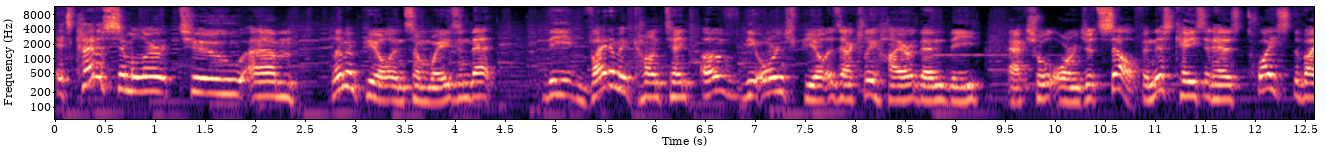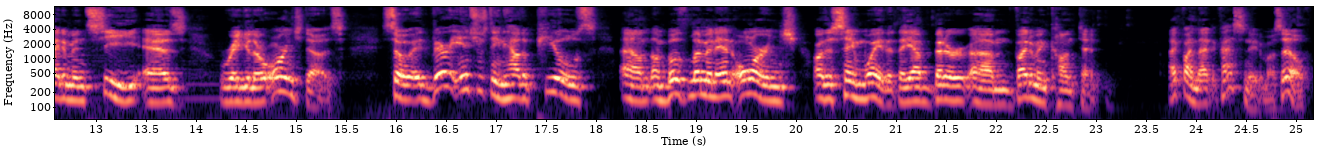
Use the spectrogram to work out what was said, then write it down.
It's kind of similar to um, lemon peel in some ways in that the vitamin content of the orange peel is actually higher than the actual orange itself. In this case, it has twice the vitamin C as regular orange does. So it's very interesting how the peels um, on both lemon and orange are the same way, that they have better um, vitamin content. I find that fascinating myself.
